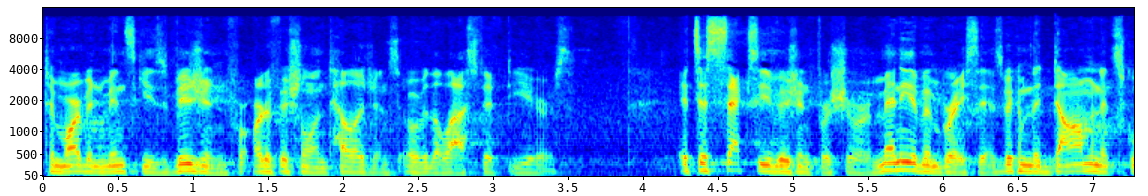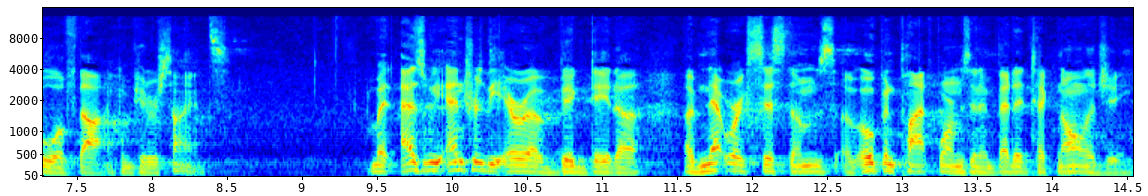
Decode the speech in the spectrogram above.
to Marvin Minsky's vision for artificial intelligence over the last 50 years. It's a sexy vision for sure. Many have embraced it. It's become the dominant school of thought in computer science. But as we enter the era of big data, of network systems, of open platforms, and embedded technology,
